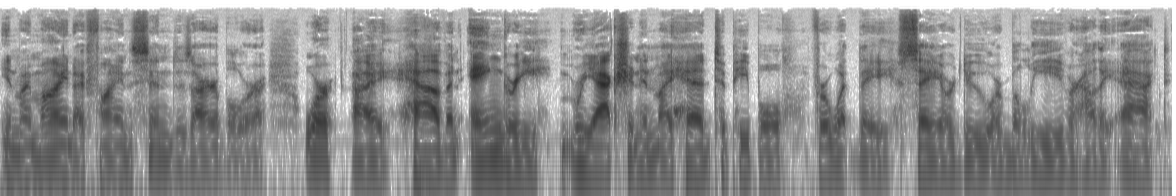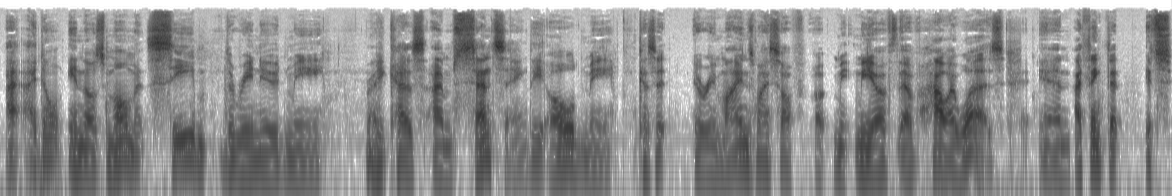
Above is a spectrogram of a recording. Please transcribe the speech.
in my mind I find sin desirable or or I have an angry reaction in my head to people for what they say or do or believe or how they act. I, I don't in those moments see the renewed me because I'm sensing the old me because it, it reminds myself of me, me of, of how I was. And I think that it's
